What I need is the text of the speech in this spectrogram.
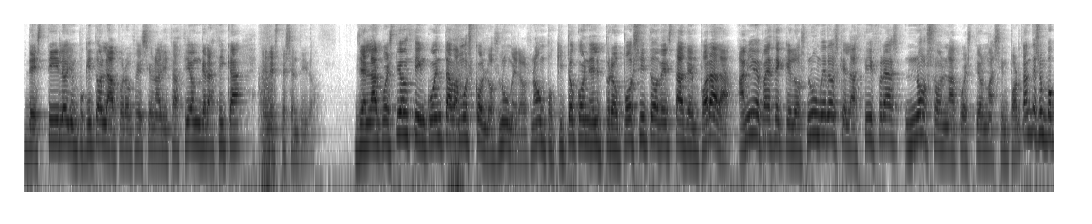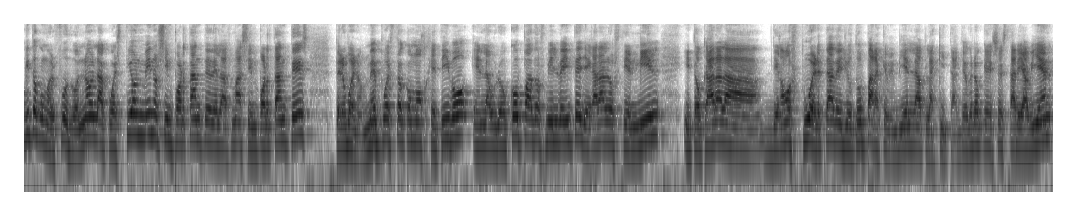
de estilo y un poquito la profesionalización gráfica en este sentido. Y en la cuestión 50 vamos con los números, ¿no? Un poquito con el propósito de esta temporada. A mí me parece que los números, que las cifras no son la cuestión más importante, es un poquito como el fútbol, ¿no? La cuestión menos importante de las más importantes, pero bueno, me he puesto como objetivo en la Eurocopa 2020 llegar a los 100.000 y tocar a la, digamos, puerta de YouTube para que me envíen la plaquita. Yo creo que eso estaría bien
